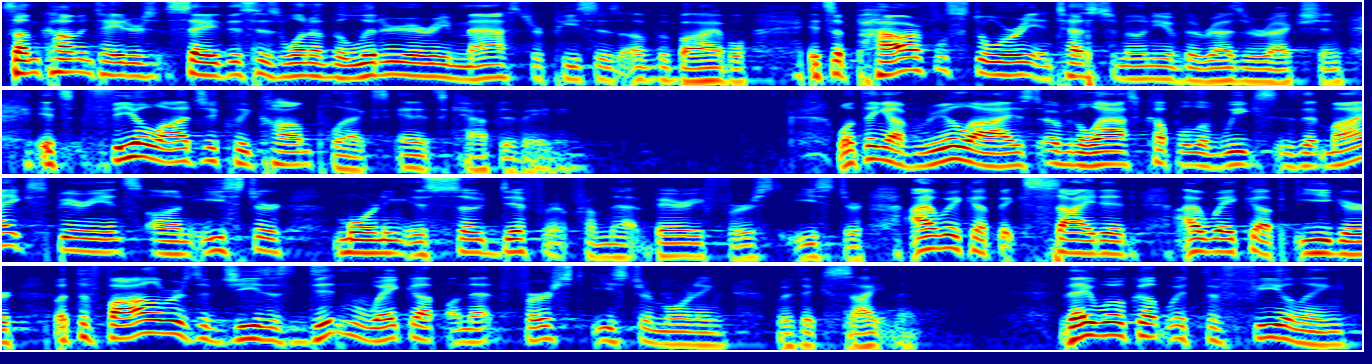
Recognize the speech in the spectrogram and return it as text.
Some commentators say this is one of the literary masterpieces of the Bible. It's a powerful story and testimony of the resurrection. It's theologically complex and it's captivating. One thing I've realized over the last couple of weeks is that my experience on Easter morning is so different from that very first Easter. I wake up excited, I wake up eager, but the followers of Jesus didn't wake up on that first Easter morning with excitement. They woke up with the feeling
